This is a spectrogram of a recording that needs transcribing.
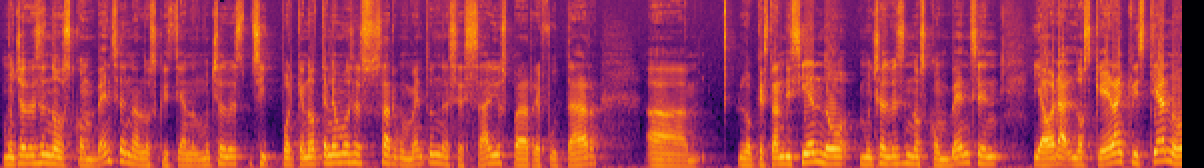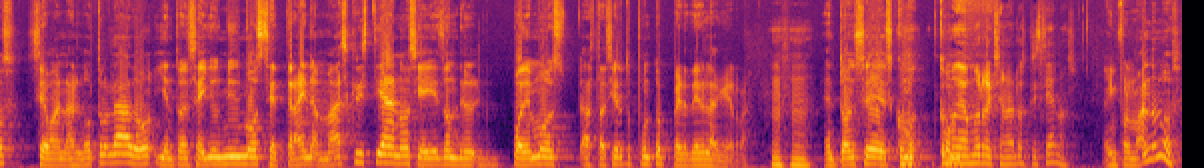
muchas veces nos convencen a los cristianos, muchas veces sí, porque no tenemos esos argumentos necesarios para refutar lo que están diciendo muchas veces nos convencen y ahora los que eran cristianos se van al otro lado y entonces ellos mismos se traen a más cristianos y ahí es donde podemos hasta cierto punto perder la guerra. Entonces, ¿cómo, ¿Cómo, debemos reaccionar los cristianos? Informándonos.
